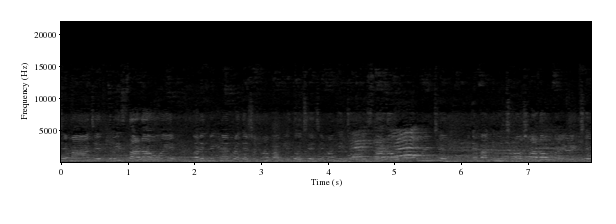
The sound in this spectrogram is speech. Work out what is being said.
જેમાં આજે ત્રીસ શાળાઓએ ગણિત વિજ્ઞાન પ્રદર્શનમાં ભાગ લીધો છે, જેમાંથી ચોવીસ શાળાઓ ગવર્મેન્ટ છે અને બાકીની છ શાળાઓ પ્રાઇવેટ છે.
